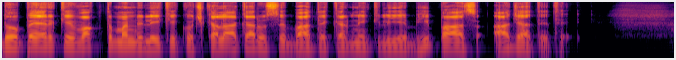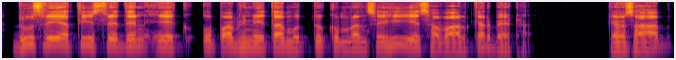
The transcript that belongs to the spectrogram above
दोपहर के वक्त मंडली के कुछ कलाकार उससे बातें करने के लिए भी पास आ जाते थे। दूसरे या तीसरे दिन एक उप अभिनेता मुत्तु कुमरन से ही ये सवाल कर बैठा। क्यों साहब?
